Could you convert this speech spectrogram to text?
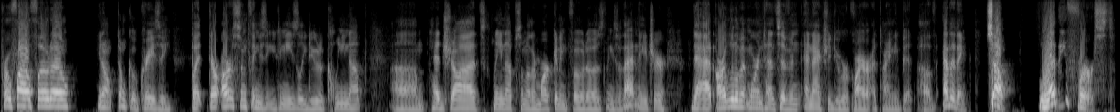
profile photo, you know, don't go crazy. But there are some things that you can easily do to clean up um, headshots, clean up some other marketing photos, things of that nature that are a little bit more intensive and, and actually do require a tiny bit of editing. So let me first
